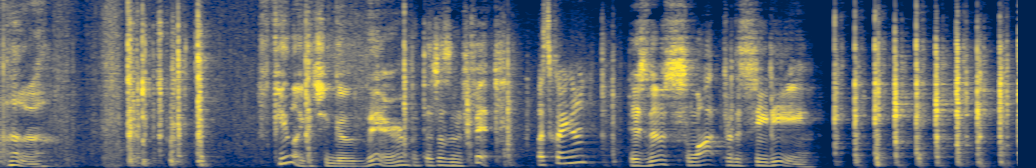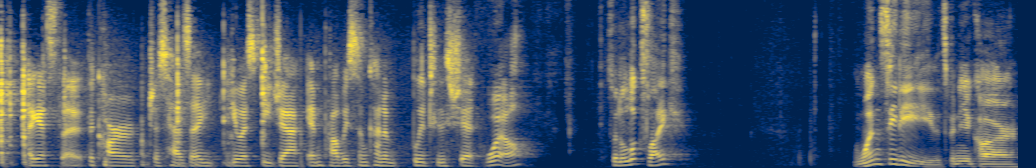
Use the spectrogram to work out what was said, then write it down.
Huh. Feel like it should go there, but that doesn't fit. What's going on? There's no slot for the CD. I guess the, the car just has a USB jack and probably some kind of Bluetooth shit. Well, that's what it looks like. One CD that's been in your car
